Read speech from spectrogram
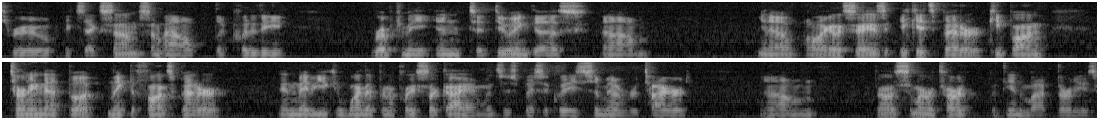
through ExecSum. Somehow Litquidity roped me into doing this. Um, you know, all I got to say is it gets better. Keep on turning that book, make the fonts better, and maybe you can wind up in a place like I am, which is basically semi-retired. Um, well, semi-retired at the end of my 30s.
